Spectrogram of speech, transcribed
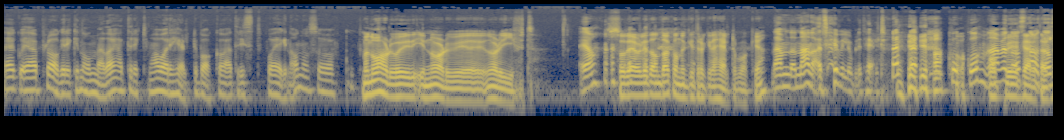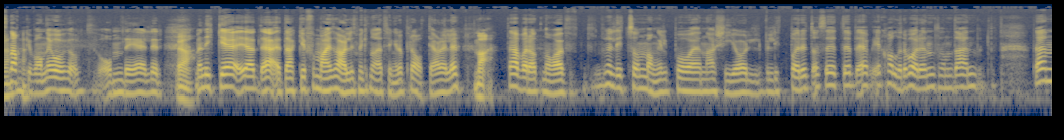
Jeg, jeg plager ikke noen med det. Jeg trekker meg bare helt tilbake og er trist på egen hånd. Men nå, har du, nå, er du, nå er du gift. Ja. Så det er jo litt, annet- da kan du ikke trykke deg helt tilbake. Nei, men, nei, nei, det ville jo blitt helt Ja, ko-ko. Nei, men da, snakker, da snakker man jo om det, eller Ja. Men ikke ja, det, er, det er ikke For meg så er det liksom ikke noe jeg trenger å prate i hjel heller. Nei. Det er bare at nå er litt sånn mangel på energi og litt bare altså, det, jeg, jeg kaller det bare en sånn Det er en, det er en,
